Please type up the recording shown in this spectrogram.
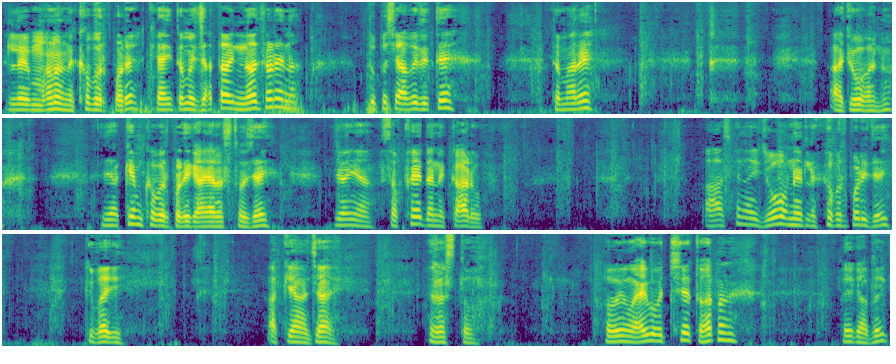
એટલે માણસને ખબર પડે કે અહીં તમે જતા હોય ન ચડે ને, તો પછી આવી રીતે તમારે આ જોવાનું. કેમ ખબર પડે કે આ રસ્તો જાય? જો અહીંયા સફેદ અને કાળું. આ છે ને જોવો ને એટલે ખબર પડી જાય કે ભાઈ આ ક્યાં જાય રસ્તો. હવે હું આવ્યો જ છે તો હતો ને ભેગા ભેગ.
